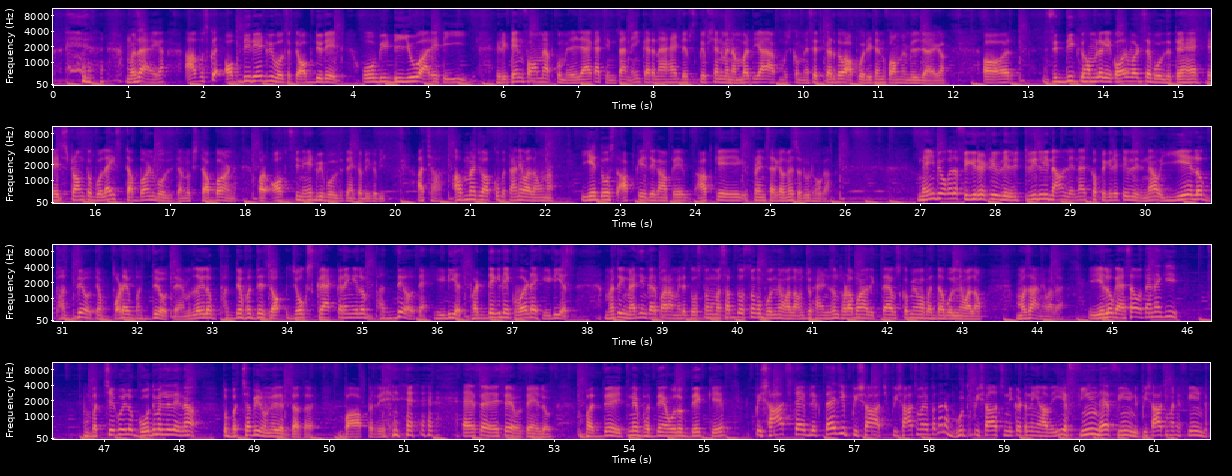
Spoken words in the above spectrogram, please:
मज़ा आएगा। आप उसको ऑब्डिरेट भी बोल सकते हो। Obdurate O B D U R A T E written form में आपको मिल जाएगा, चिंता नहीं करना है। डिस्क्रिप्शन में नंबर दिया है आप मुझको मैसेज कर दो, आपको रिटर्न फॉर्म में मिल जाएगा। और जिद्दी को हम लोग एक और वर्ड से बोल देते हैं हेड स्ट्रॉन्ग तो बोला ही स्टबर्न बोल देते हैं हम लोग स्टबर्न और ऑब्स्टिनेट भी बोल देते हैं कभी कभी अच्छा अब मैं जो आपको बताने वाला हूँ ना, ये दोस्त आपके जगह पे, आपके फ्रेंड सर्कल में ज़रूर होगा। नहीं भी होगा तो फिगरेटिवली लिटरली नाम लेना इसको फिगरेटिवली लेना ये लोग भद्दे होते हैं, बड़े भद्दे होते हैं। मतलब ये लोग भद्दे भद्दे जोक्स क्रैक करेंगे, ये लोग भद्दे होते हैं हीडियस भद्दे के लिए एक वर्ड है हीडियस मैं तो इमेजिन कर पा रहा हूँ, मेरे दोस्तों को, मैं सब दोस्तों को बोलने वाला हूँ, जो हैंडसम थोड़ा बड़ा दिखता है, उसको भी मैं भद्दा बोलने वाला हूँ। मज़ा आने वाला है। ये लोग ऐसा होता है ना कि बच्चे को ये लोग गोद में ले लेना तो बच्चा भी रोने लग जाता है। बाप रे। ऐसे ऐसे होते हैं ये लोग। भद्दे, इतने भद्दे हैं वो लोग देख के पिशाच टाइप लिखता है जी, पिशाच। पिशाच मैंने पता ना, भूत पिशाच निकट नहीं आवे। ये फींड है फींड पिशाच मैंने फींड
